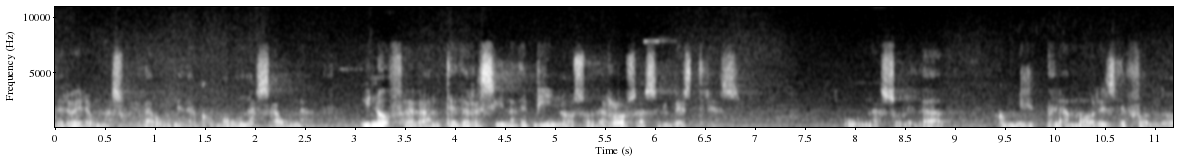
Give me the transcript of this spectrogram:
pero era una soledad húmeda como una sauna y no fragante de resina de pinos o de rosas silvestres. Una soledad con mil clamores de fondo,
